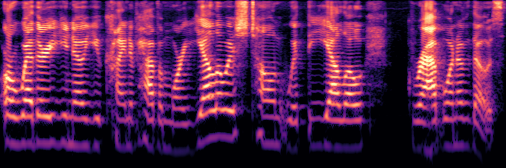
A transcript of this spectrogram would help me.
or whether you know you kind of have a more yellowish tone with the yellow grab one of those.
